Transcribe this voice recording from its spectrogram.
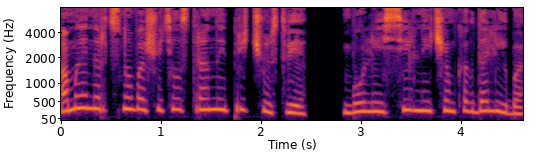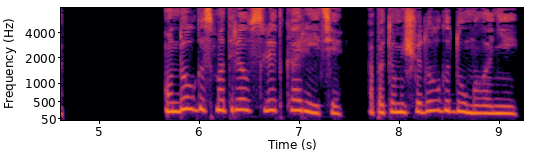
а Мейнард снова ощутил странные предчувствия, более сильные, чем когда-либо. Он долго смотрел вслед карете, а потом еще долго думал о ней.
